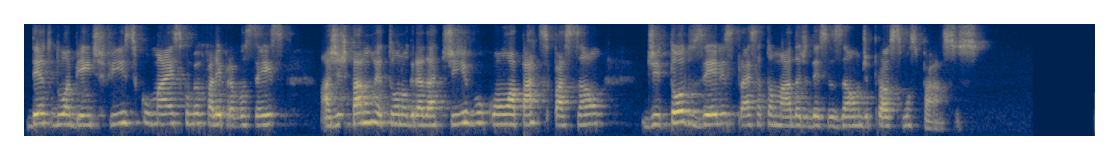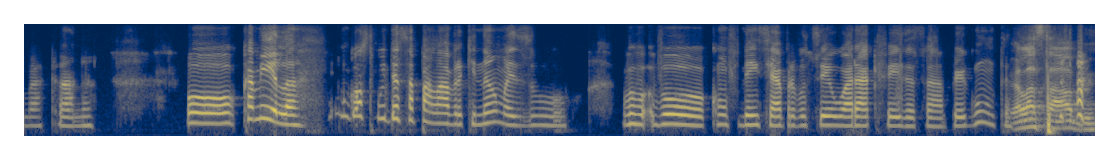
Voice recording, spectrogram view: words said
dentro do ambiente físico, mas, como eu falei para vocês, a gente está num retorno gradativo com a participação de todos eles para essa tomada de decisão de próximos passos. Bacana. Ô, Camila, gosto muito dessa palavra aqui, não, mas o. Vou, vou confidenciar para você, o Ará que fez essa pergunta. Ela sabe,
